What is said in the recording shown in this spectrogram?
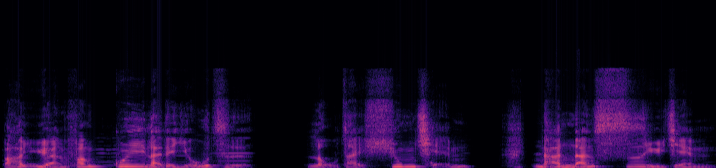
把远方归来的游子搂在胸前。喃喃私语间，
